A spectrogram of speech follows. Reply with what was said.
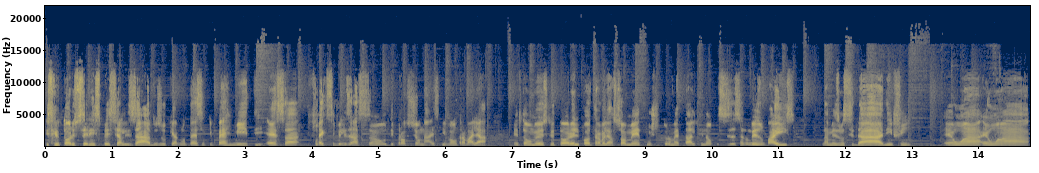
escritórios serem especializados, o que acontece é que permite essa flexibilização de profissionais que vão trabalhar. Então, o meu escritório ele pode trabalhar somente com estrutura metálica não precisa ser no mesmo país, na mesma cidade, enfim. É uma, é uma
